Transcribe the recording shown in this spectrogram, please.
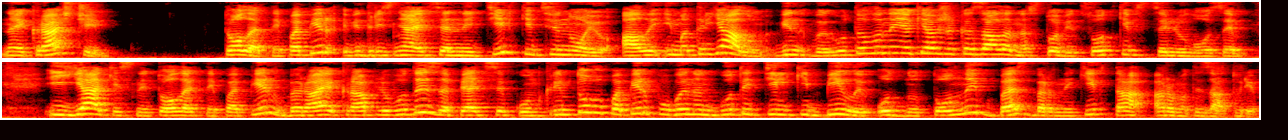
Найкращий туалетний папір відрізняється не тільки ціною, але і матеріалом. Він виготовлений, як я вже казала, на 100% з целюлози. І якісний туалетний папір вбирає краплю води за 5 секунд. Крім того, папір повинен бути тільки білий, однотонний, без барників та ароматизаторів.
